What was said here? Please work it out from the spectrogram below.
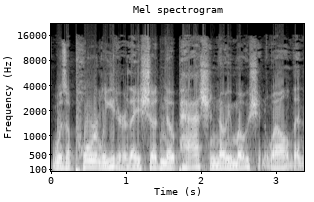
was a poor leader. They showed no passion, no emotion. Well, then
